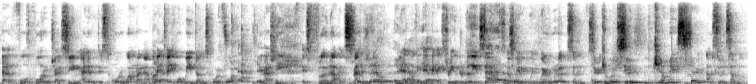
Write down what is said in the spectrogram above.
the fourth quarter, which I assume I know this is quarter one right now, but Yeah. I take what we've done as quarter four. They've actually it's flown up, it's smashed. They've nailed it. They've yeah, I think it, they hit like three hundred million sales. So so- we're, we're, we're owed some serious. Can we sue? Can we sue? I'm suing someone.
